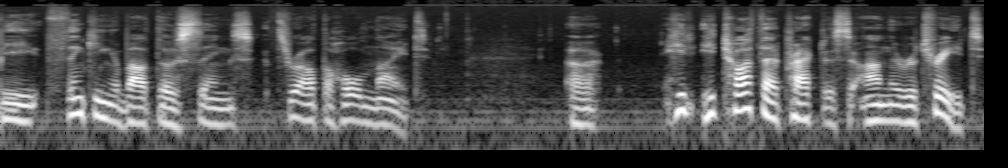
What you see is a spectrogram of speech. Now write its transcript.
be thinking about those things throughout the whole night. Uh, he, he taught that practice on the retreat.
